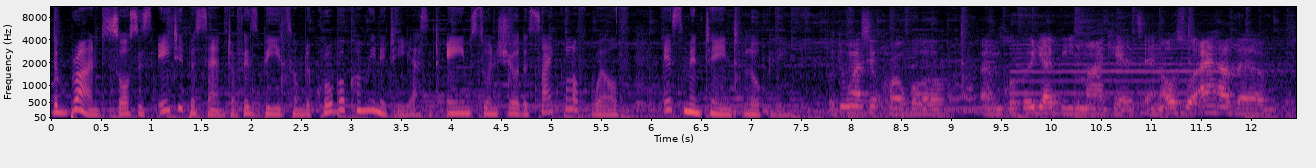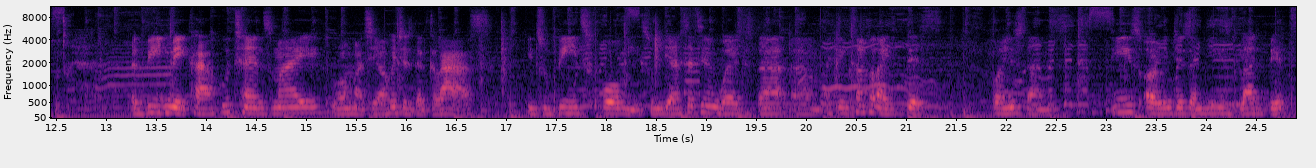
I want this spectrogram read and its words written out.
The brand sources 80% of its beads from the Krobo community as it aims to ensure the cycle of wealth is maintained locally. Odumase Krobo, um, Koforidua bead market, and also I have a a bead maker who turns my raw material, which is the glass, into beads for me. So there are certain words that um, I think something like this, for instance, these oranges and these black bits,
